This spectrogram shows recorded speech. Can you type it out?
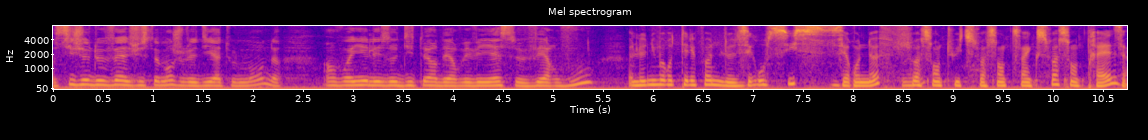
Si je devais, justement, je le dis à tout le monde, envoyer les auditeurs d'RVVS vers vous, Le numéro de téléphone, le 06 09 68 65 73.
